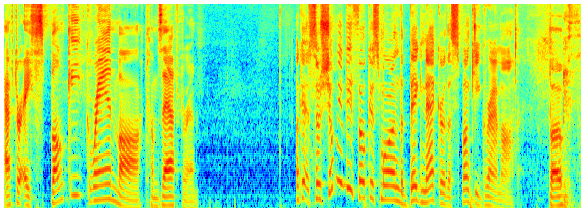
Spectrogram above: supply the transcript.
after a spunky grandma comes after him. Okay, so should we be focused more on the big neck or the spunky grandma? Both.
